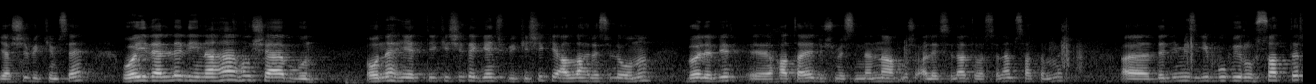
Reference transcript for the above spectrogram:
yaşlı bir kimse. وَاِذَا الَّذ۪ي نَهَاهُ شَابٌ o nehyettiği kişi de genç bir kişi ki Allah Resulü onun böyle bir e, hataya düşmesinden ne yapmış? Aleyhissalatü vesselam sakınmış. E, dediğimiz gibi bu bir ruhsattır.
